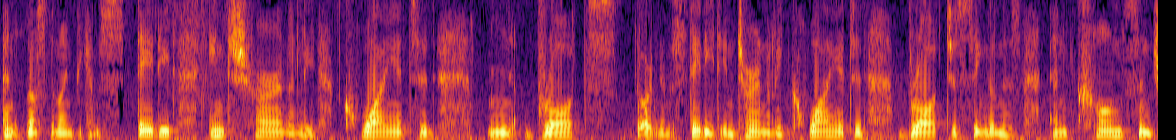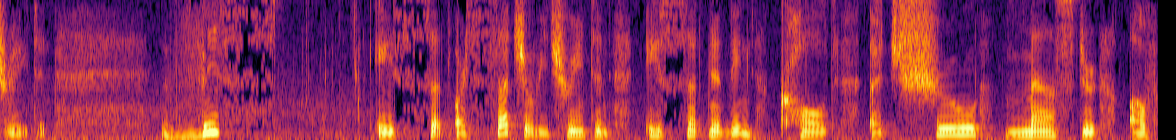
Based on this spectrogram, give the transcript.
and thus the mind becomes steadied, internally quieted, mm, brought or steadied, internally quieted, brought to singleness, and concentrated. This is or such a retreat is certainly then called a true master of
